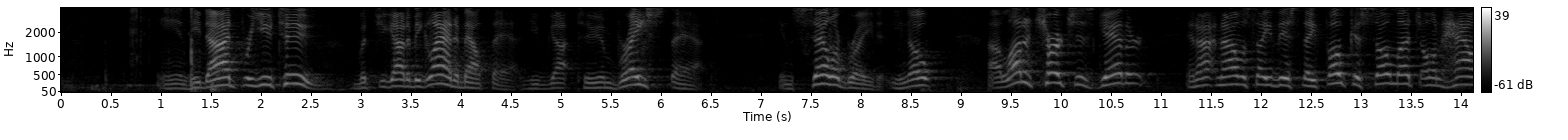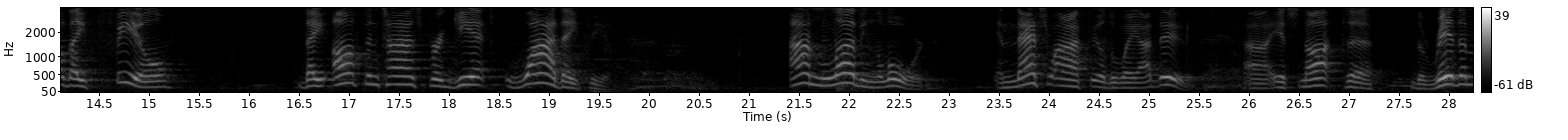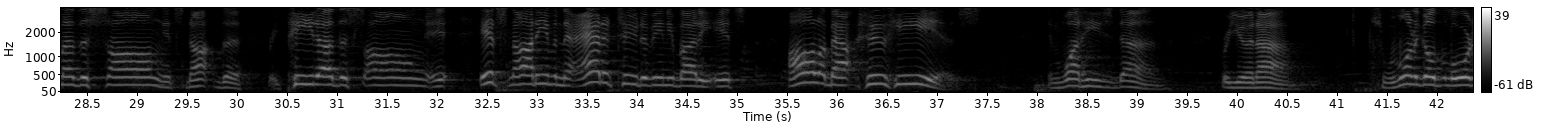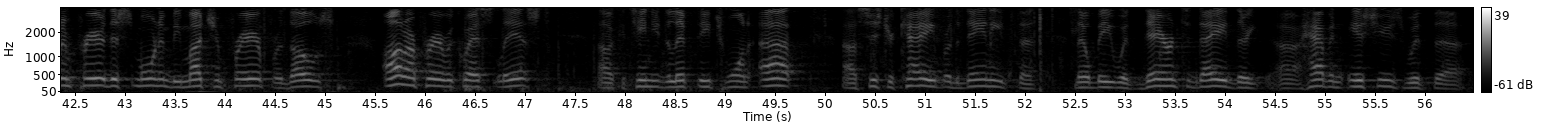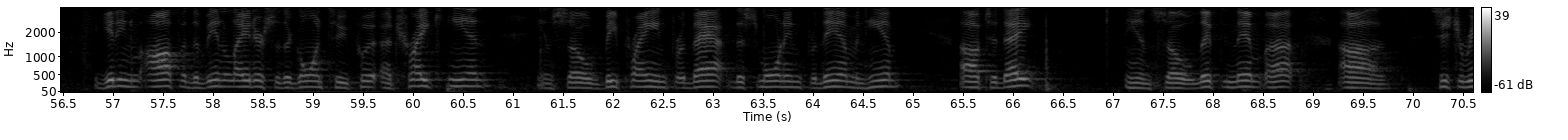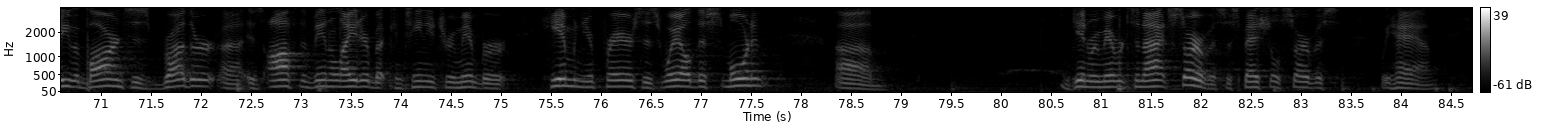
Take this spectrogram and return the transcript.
And He died for you too. But you got to be glad about that. You've got to embrace that and celebrate it. You know, a lot of churches gather, and I, and I will say this they focus so much on how they feel, they oftentimes forget why they feel. I'm loving the Lord, and that's why I feel the way I do. Uh, it's not uh, the rhythm of the song, it's not the repeat of the song, it, it's not even the attitude of anybody. It's all about who He is and what He's done for you and I. So we want to go to the Lord in prayer this morning, be much in prayer for those on our prayer request list. Uh, continue to lift each one up. Uh, Sister Kay, Brother Danny, the, they'll be with Darren today. They're uh, having issues with uh, getting them off of the ventilator, so they're going to put a trach in. And so be praying for that this morning for them and him uh, today. And so lifting them up. Uh, Sister Reba Barnes' brother uh, is off the ventilator, but continue to remember him in your prayers as well this morning. Um, again, remember tonight's service, a special service we have.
